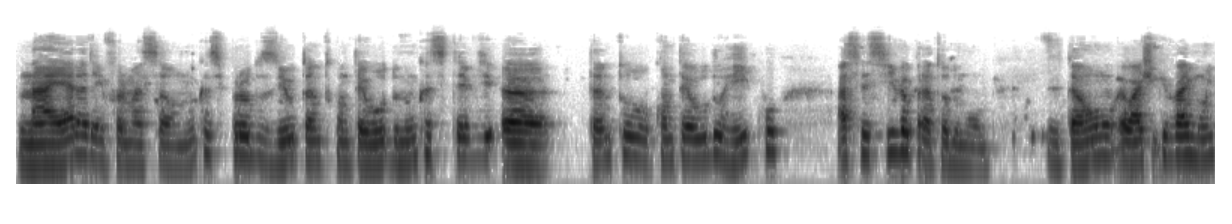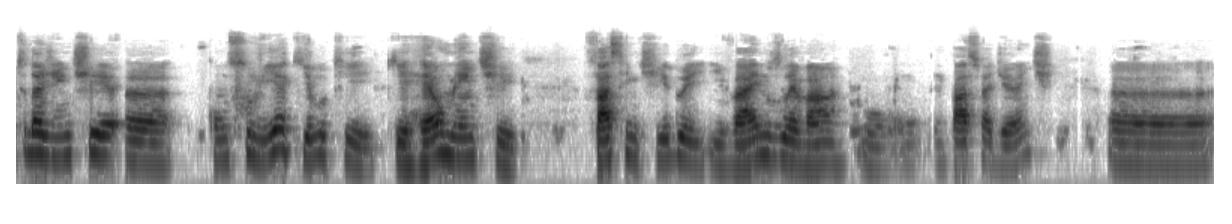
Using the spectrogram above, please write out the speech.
na era da informação. Nunca se produziu tanto conteúdo, nunca se teve uh, tanto conteúdo rico acessível para todo mundo. Então, eu acho que vai muito da gente uh, consumir aquilo que, que realmente faz sentido e, e vai nos levar um, um passo adiante. Uh,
